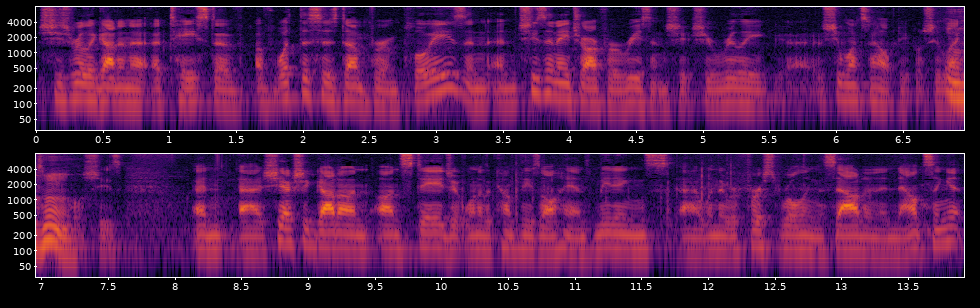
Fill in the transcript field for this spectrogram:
she's really gotten a, a, taste of, of what this has done for employees, and, and she's in HR for a reason. She, she really uh, she wants to help people. She likes mm-hmm. people. She's and uh, she actually got on, on stage at one of the company's all hands meetings uh, when they were first rolling this out and announcing it.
